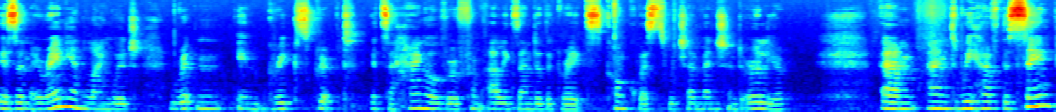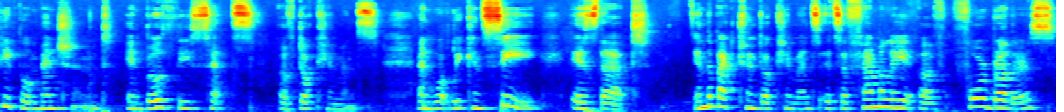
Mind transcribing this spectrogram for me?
is an Iranian language written in Greek script. It's a hangover from Alexander the Great's conquests, which I mentioned earlier. Um, and we have the same people mentioned in both these sets of documents. And what we can see is that in the Bactrian documents, it's a family of four brothers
